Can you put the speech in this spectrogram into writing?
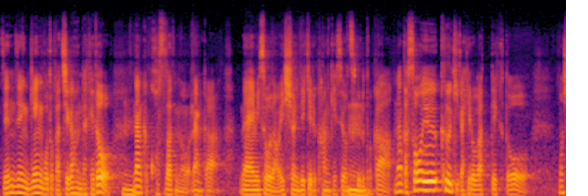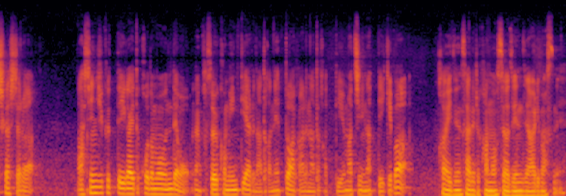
全然言語とか違うんだけど、うん。なんか子育てのなんか悩み相談を一緒にできる関係性を作るとか、なんかそういう空気が広がっていくともしかしたらあ新宿って意外と子供を産んでもなんかそういうコミュニティあるなとかネットワークあるなとかっていう街になっていけば改善される可能性は全然ありますね。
